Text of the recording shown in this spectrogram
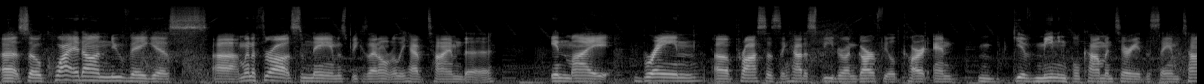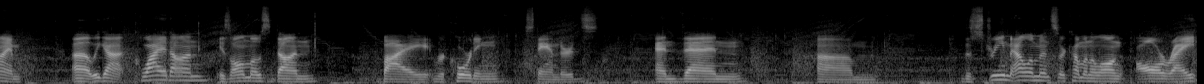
Uh, so Quiet on New Vegas. Uh, I'm gonna throw out some names because I don't really have time to, in my brain, uh, processing how to speedrun Garfield Kart and give meaningful commentary at the same time. Uh, we got Quiet on is almost done by recording standards, and then um, the stream elements are coming along all right.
